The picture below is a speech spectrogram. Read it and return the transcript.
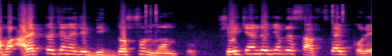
আমার আরেকটা চ্যানেল যে দিগদর্শন মন্ত্র। সেই চ্যানেলটা যদি আপনি সাবস্ক্রাইব করে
